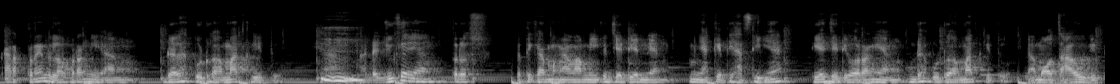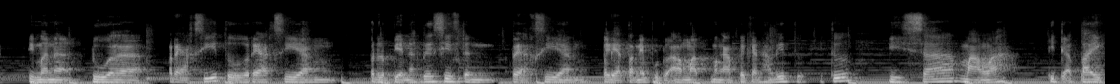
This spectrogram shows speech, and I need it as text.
karakternya adalah orang yang udahlah bodoh amat gitu. Hmm. ada juga yang terus ketika mengalami kejadian yang menyakiti hatinya dia jadi orang yang udah bodoh amat gitu nggak mau tahu gitu. Di mana dua reaksi itu reaksi yang berlebihan agresif dan reaksi yang kelihatannya bodoh amat mengabaikan hal itu itu bisa malah tidak baik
